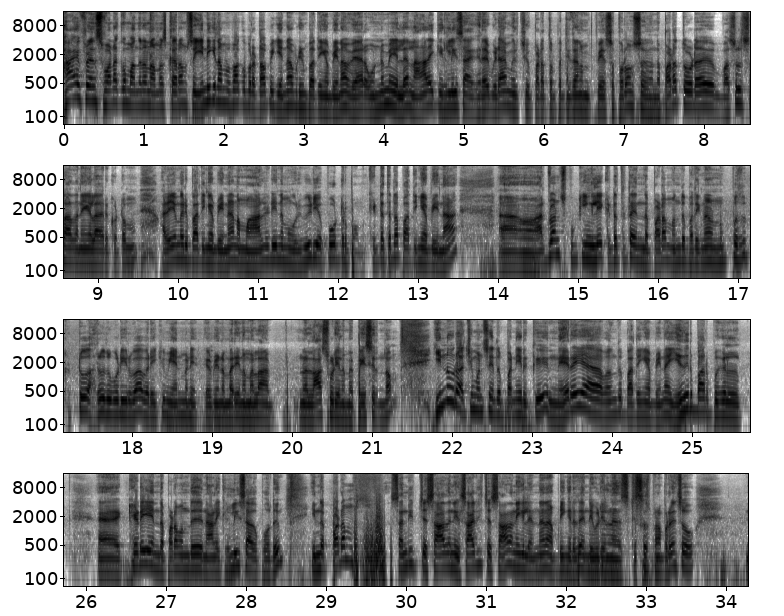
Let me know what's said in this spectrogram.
Hi friends வணக்கம். வந்தனம் நமஸ்காரம். ஸோ இன்றைக்கி நம்ம பார்க்க போகிற டாபிக் என்ன அப்படின்னு பார்த்தீங்க அப்படின்னா வேறு ஒன்றுமே இல்லை. நாளைக்கு ரிலீஸ் ஆகிற விடாமுயற்சி படத்தை பற்றி தான் நம்ம பேச போகிறோம் ஸோ அந்த படத்தோட வசூல் சாதனைகளாக இருக்கட்டும் அதே மாதிரி பார்த்தீங்க அப்படின்னா நம்ம ஆல்ரெடி நம்ம ஒரு வீடியோ போட்டிருப்போம். கிட்டத்தட்ட பார்த்தீங்க அப்படின்னா அட்வான்ஸ் புக்கிங்லேயே கிட்டத்தட்ட இந்த படம் வந்து பார்த்திங்கன்னா முப்பது டு அறுபது கோடி ரூபா வரைக்கும் ஏன் பண்ணியிருக்கு அப்படின்ற மாதிரி நம்மலாம் லாஸ்ட் வீடியோ நம்ம பேசியிருந்தோம். இன்னொரு அச்சீவ்மெண்ட்ஸும் இது பண்ணியிருக்கு. நிறைய வந்து பார்த்திங்க அப்படின்னா எதிர்பார்ப்புகள் கிடையே இந்த படம் வந்து நாளைக்கு ரிலீஸ் ஆக போகுது. இந்த படம் சந்தித்த சாதனை சாதித்த சாதனைகள் என்னென்ன அப்படிங்கிறத இந்த வீடியோவில் நான் டிஸ்கஸ் பண்ண போகிறேன் ஸோ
